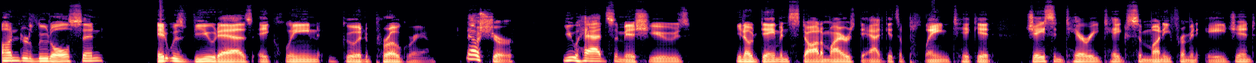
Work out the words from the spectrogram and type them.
under Lute Olson, it was viewed as a clean, good program. Now, sure, you had some issues. You know, Damon Stoudemire's dad gets a plane ticket. Jason Terry takes some money from an agent.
